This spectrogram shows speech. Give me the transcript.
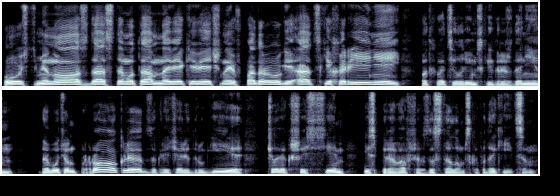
«Пусть Минос даст ему там навеки вечные в подруге адских риней!» — подхватил римский гражданин. «Да будь он проклят!» — закричали другие — человек шесть-семь, испировавших за столом с каппадокийцем.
